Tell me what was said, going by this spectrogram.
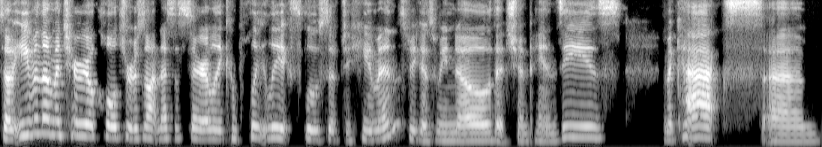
So even though material culture is not necessarily completely exclusive to humans, because we know that chimpanzees, macaques, um,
